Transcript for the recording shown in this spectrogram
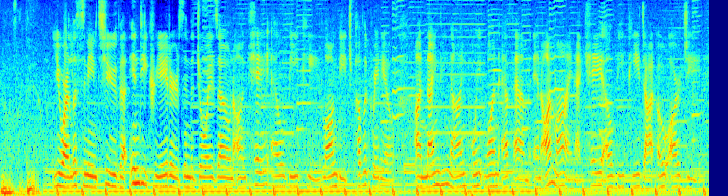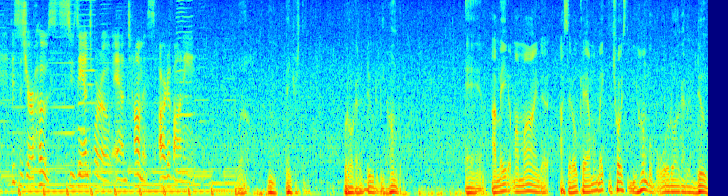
And I was like, damn. You are listening to the Indie Creators in the Joy Zone on KLBP Long Beach Public Radio on 99.1 FM and online at klbp.org. This is your hosts, Suzanne Toro and Thomas Ardavany. Well, hmm, interesting. What do I gotta do to be humble? And I made up my mind that I said, okay, I'm gonna make the choice to be humble, but what do I gotta do?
